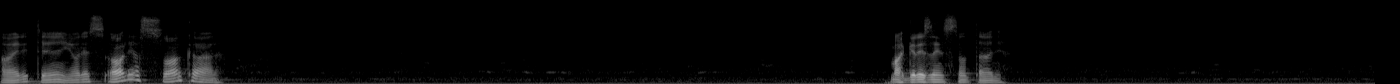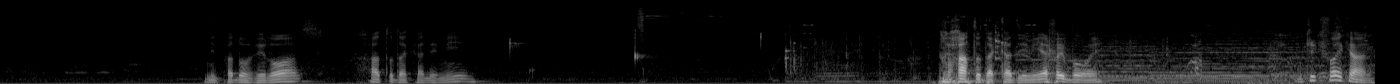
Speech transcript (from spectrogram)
Ah, ele tem. Olha, olha só, cara. Magreza instantânea. Limpador veloz. Rato da academia. Rato da academia foi bom, hein? O que que foi, cara?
